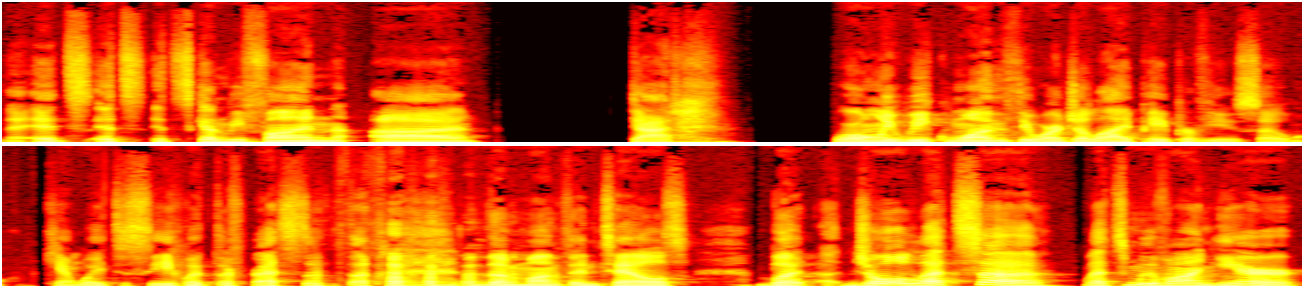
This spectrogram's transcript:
it's it's it's gonna be fun. Uh, God, we're only week one through our July pay per view, so can't wait to see what the rest of the, the month entails. But Joel, let's uh let's move on here.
